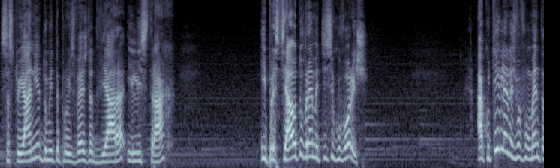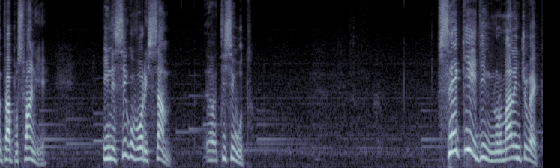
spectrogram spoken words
състояние, думите произвеждат вяра или страх – и през цялото време ти си говориш. Ако ти гледаш в момента това послание и не си говориш сам, ти си луд. Всеки един нормален човек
